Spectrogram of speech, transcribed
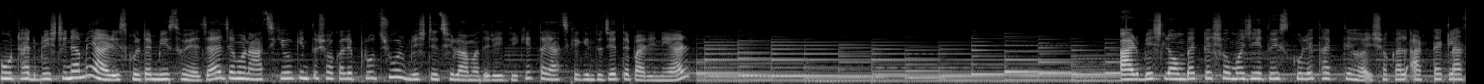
হুটহাট বৃষ্টি নামে আর স্কুলটা মিস হয়ে যায়। যেমন আজকেও কিন্তু সকালে প্রচুর বৃষ্টি ছিল আমাদের এই দিকে তাই আজকে কিন্তু যেতে পারিনি আর। আর বেশ লম্বা একটা সময় যেহেতু স্কুলে থাকতে হয়, সকাল আটটায় ক্লাস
